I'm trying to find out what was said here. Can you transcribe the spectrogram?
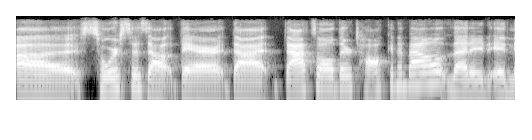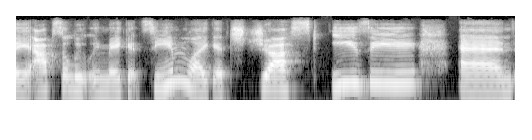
uh, sources out there that that's all they're talking about that it and they absolutely make it seem like it's just easy and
